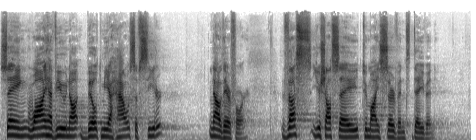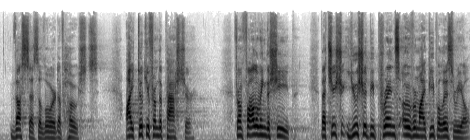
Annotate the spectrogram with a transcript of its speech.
saying, Why have you not built me a house of cedar? Now, therefore, thus you shall say to my servant David, Thus says the Lord of hosts, I took you from the pasture, from following the sheep, that you, sh- you should be prince over my people Israel.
